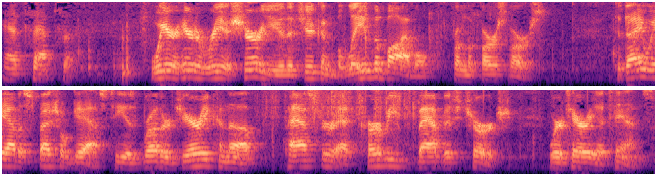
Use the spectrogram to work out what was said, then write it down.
at SABSA. We are here to reassure you that you can believe the Bible from the first verse. Today we have a special guest. He is Brother Jerry Canup, pastor at Kirby Baptist Church, where Terry attends.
